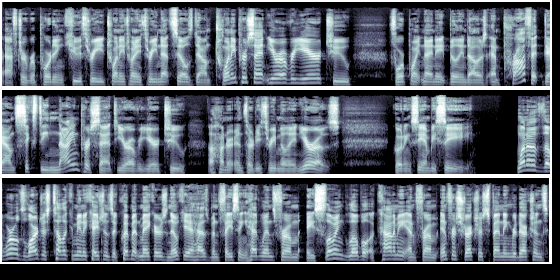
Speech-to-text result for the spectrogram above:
after reporting Q3 2023 net sales down 20% year over year to $4.98 billion and profit down 69% year over year to 133 million euros. Quoting CNBC, one of the world's largest telecommunications equipment makers, Nokia has been facing headwinds from a slowing global economy and from infrastructure spending reductions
